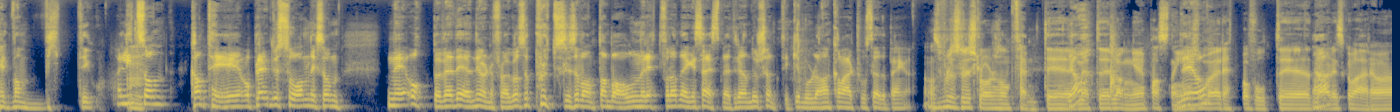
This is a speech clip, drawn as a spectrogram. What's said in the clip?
helt vanvittig god. Litt Mm. sånn Kanté-opplegg. Du så han liksom ned oppe ved det ene hjørneflagget, og så plutselig så vant han ballen rett foran egen 16-meter igjen. Du skjønte ikke hvordan han kan være to steder på en gang. Og så plutselig slår han sånn 50 Ja. meter lange pasninger som er rett på fot der Ja. de skal være. Og,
